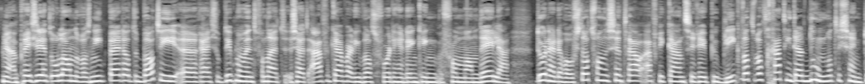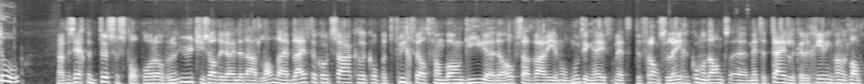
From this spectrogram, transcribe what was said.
Ja, en president Hollande was niet bij dat debat. Hij uh, reist op dit moment vanuit Zuid-Afrika... waar hij was voor de herdenking van Mandela... door naar de hoofdstad van de Centraal-Afrikaanse Republiek. Wat, wat gaat hij daar doen? Wat is zijn doel? Nou, het is echt een tussenstop hoor. Over een uurtje zal hij daar inderdaad landen. Hij blijft ook hoofdzakelijk op het vliegveld van Bangui, de hoofdstad waar hij een ontmoeting heeft met de Franse legercommandant, met de tijdelijke regering van het land.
